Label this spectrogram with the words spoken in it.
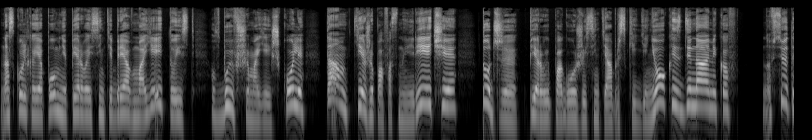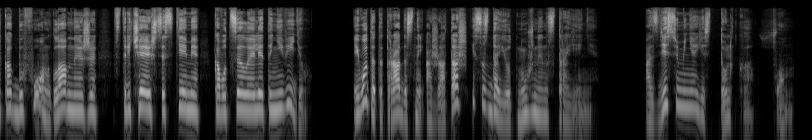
Насколько я помню, 1 сентября в моей, то есть в бывшей моей школе, там те же пафосные речи, тот же первый погожий сентябрьский денек из динамиков. Но все это как бы фон, главное же, встречаешься с теми, кого целое лето не видел. И вот этот радостный ажиотаж и создает нужное настроение. А здесь у меня есть только фон.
